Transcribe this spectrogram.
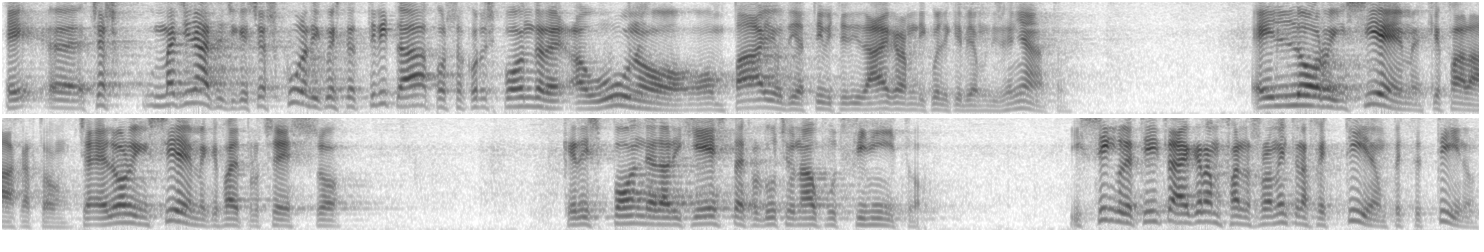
e eh, immaginateci che ciascuna di queste attività possa corrispondere a uno o un paio di activity diagram di quelli che abbiamo disegnato. È il loro insieme che fa l'hackathon, cioè è il loro insieme che fa il processo che risponde alla richiesta e produce un output finito. I singoli activity diagram fanno solamente una fettina, un pezzettino.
